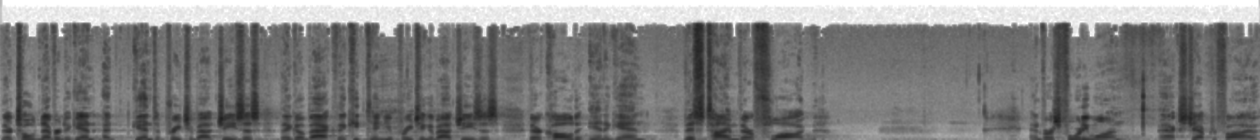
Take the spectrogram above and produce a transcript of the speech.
They're told never to again, again to preach about Jesus. They go back, they continue preaching about Jesus. They're called in again. This time they're flogged. And verse 41, Acts chapter 5.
